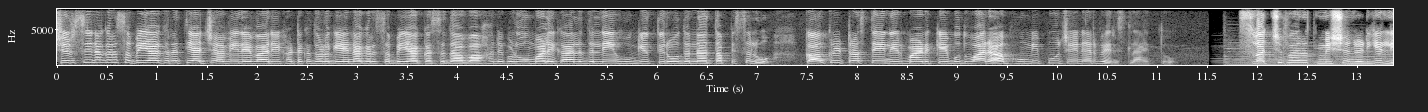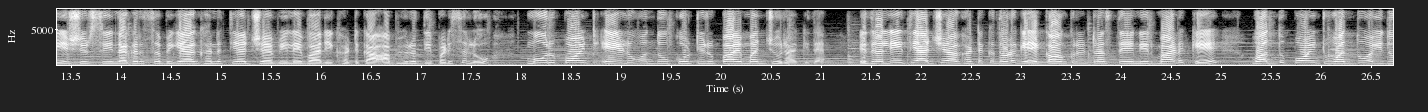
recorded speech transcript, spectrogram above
ಶಿರ್ಸಿ ನಗರಸಭೆಯ ಘನತ್ಯಾಜ್ಯ ವಿಲೇವಾರಿ ಘಟಕದೊಳಗೆ ನಗರಸಭೆಯ ಕಸದ ವಾಹನಗಳು ಮಳೆಗಾಲದಲ್ಲಿ ಹುಗಿಯುತ್ತಿರುವುದನ್ನು ತಪ್ಪಿಸಲು ಕಾಂಕ್ರೀಟ್ ರಸ್ತೆ ನಿರ್ಮಾಣಕ್ಕೆ ಬುಧವಾರ ಭೂಮಿ ಪೂಜೆ ನೆರವೇರಿಸಲಾಯಿತು. ಸ್ವಚ್ಛ ಭಾರತ್ ಮಿಷನ್ ಅಡಿಯಲ್ಲಿ ಶಿರ್ಸಿ ನಗರಸಭೆಯ ಘನತ್ಯಾಜ್ಯ ವಿಲೇವಾರಿ ಘಟಕ ಅಭಿವೃದ್ಧಿಪಡಿಸಲು ಮೂರು ಪಾಯಿಂಟ್ ಏಳು ಒಂದು ಕೋಟಿ ರೂಪಾಯಿ ಮಂಜೂರಾಗಿದೆ. ಇದರಲ್ಲಿ ತ್ಯಾಜ್ಯ ಘಟಕದೊಳಗೆ ಕಾಂಕ್ರೀಟ್ ರಸ್ತೆ ನಿರ್ಮಾಣಕ್ಕೆ ಒಂದು ಪಾಯಿಂಟ್ ಒಂದು ಐದು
